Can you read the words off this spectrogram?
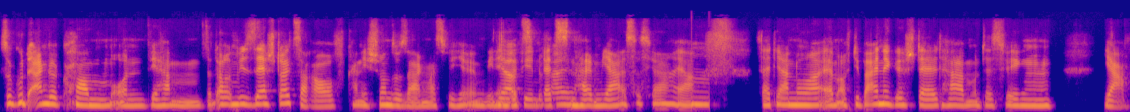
so gut angekommen. Und wir haben, sind auch irgendwie sehr stolz darauf, kann ich schon so sagen, was wir hier irgendwie in ja, den letzten, letzten, halben Jahr ist es ja, ja, mhm. seit Januar ähm, auf die Beine gestellt haben. Und deswegen, ja,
